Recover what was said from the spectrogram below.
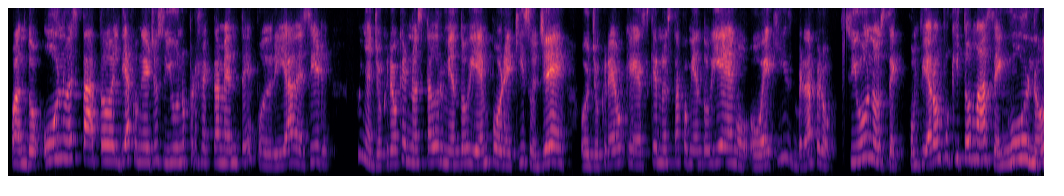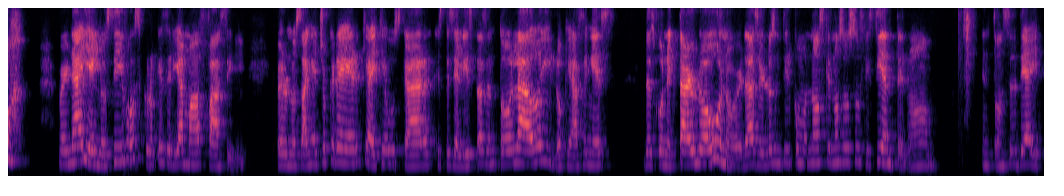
cuando uno está todo el día con ellos y uno perfectamente podría decir, yo creo que no está durmiendo bien por X o Y, o yo creo que es que no está comiendo bien, o, X, ¿verdad? Pero si uno se confiara un poquito más en uno, ¿verdad? Y en los hijos, creo que sería más fácil. Pero nos han hecho creer que hay que buscar especialistas en todo lado y lo que hacen es desconectarlo a uno, ¿verdad? Hacerlo sentir como, no, es que no sos suficiente, ¿no? Entonces, de ahí.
